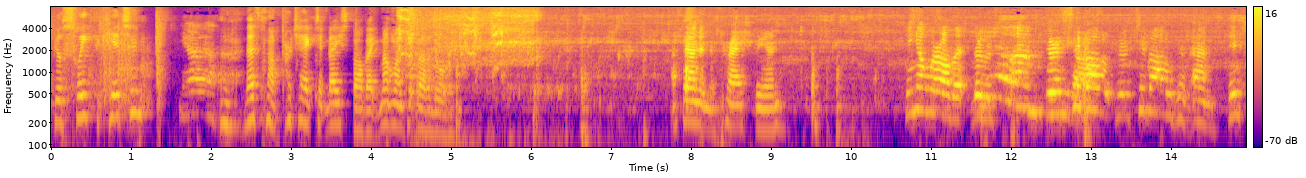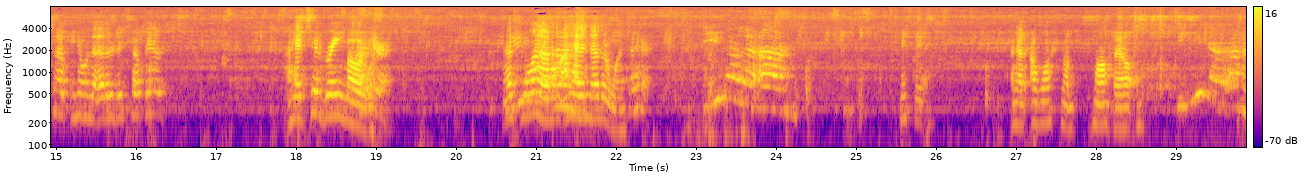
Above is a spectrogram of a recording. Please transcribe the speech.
If you'll sweep the kitchen, Yeah. uh, that's my protected baseball bat. You might want to put by the door. I found it in the trash bin. You know where all the there was um, there's two bottles there's two bottles of um dish soap. You know where the other dish soap is? I had two green bottles. here. That's one of them. I had another one. Right. Do you know that, um, Let me see. I got I washed my mop out. do you know, uh,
